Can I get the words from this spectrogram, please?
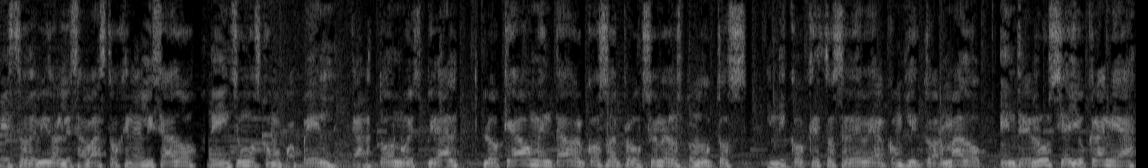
Esto debido al desabasto generalizado de insumos como papel, cartón o espiral, lo que ha aumentado el costo de producción de los productos. Indicó que esto se debe al conflicto armado entre Rusia y Ucrania,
